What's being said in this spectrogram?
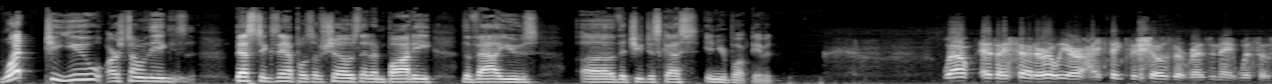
What to you are some of the ex- best examples of shows that embody the values uh, that you discuss in your book, David? Well, as I said earlier, I think the shows that resonate with us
